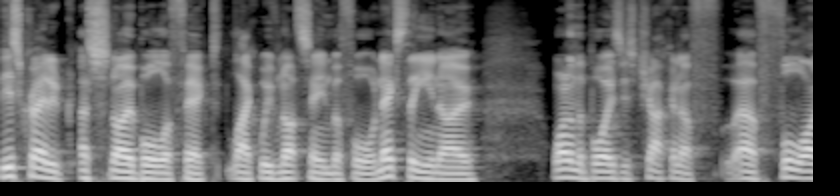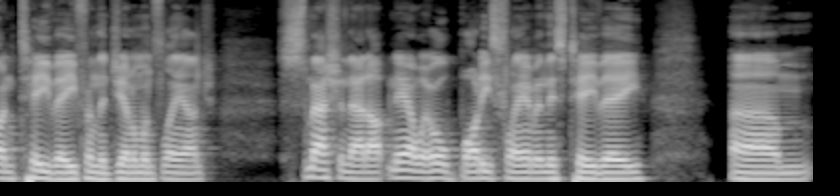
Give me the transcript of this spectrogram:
this created a snowball effect like we've not seen before. Next thing you know, one of the boys is chucking a, f- a full on TV from the gentleman's lounge, smashing that up. Now we're all body slamming this TV. Um,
